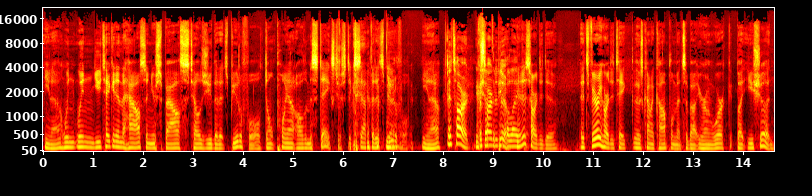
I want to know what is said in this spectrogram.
You know, when when you take it in the house and your spouse tells you that it's beautiful, don't point out all the mistakes. Just accept that it's Yeah. beautiful. You know, It's hard. it's Except hard to people do. like it is hard to do. It's very hard to take those kind of compliments about your own work, but you should.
